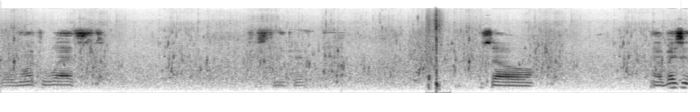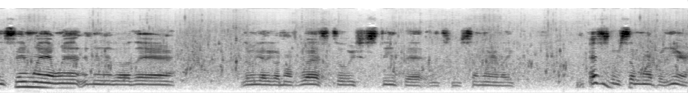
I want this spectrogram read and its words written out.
Go north to west. Just keep it. So, you basically the same way I went, and then I go there. Then we gotta go northwest until we the steam pit, be somewhere like. I guess it's gonna be somewhere up in here.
